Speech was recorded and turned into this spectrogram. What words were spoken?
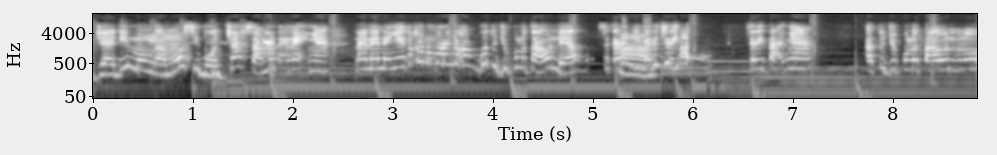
Jadi mau nggak mau si bocah sama neneknya. Nah neneknya itu kan umur nyokap gue 70 tahun deh sekarang uh. gimana cerita ceritanya? Uh, 70 tahun lu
